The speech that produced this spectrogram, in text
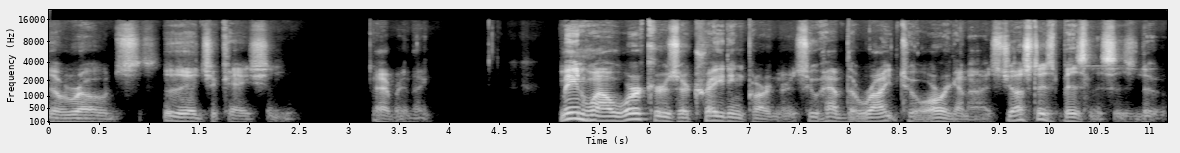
the roads, the education, everything. Meanwhile, workers are trading partners who have the right to organize, just as businesses do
